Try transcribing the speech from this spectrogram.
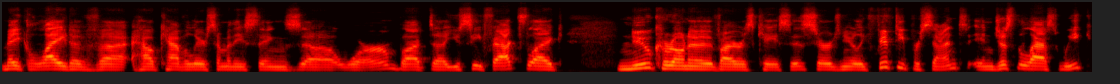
make light of uh, how cavalier some of these things uh, were, but uh, you see facts like new coronavirus cases surged nearly 50% in just the last week.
